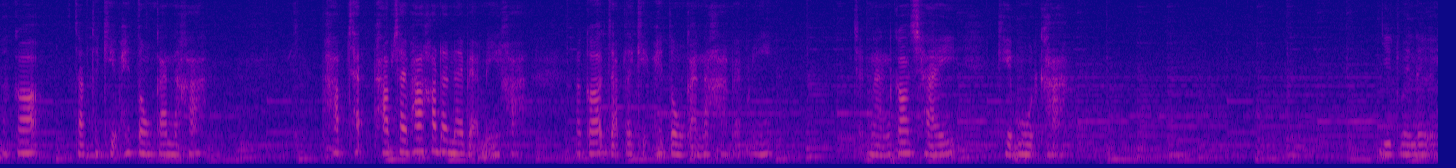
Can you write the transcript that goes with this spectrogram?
แล้วก็จับตะเข็บให้ตรงกันนะคะ พับพับใช้ผ้าเข้าด้านในแบบนี้ค่ะ แล้วก็จับตะเข็บให้ตรงกันนะคะแบบ ก็ใช้เข็มหมุดค่ะ ยึดไว้เลย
